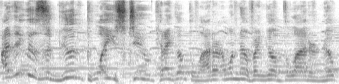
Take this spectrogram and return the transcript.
I think this is a good place to. Can I go up the ladder? I want to know if I can go up the ladder. Nope.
